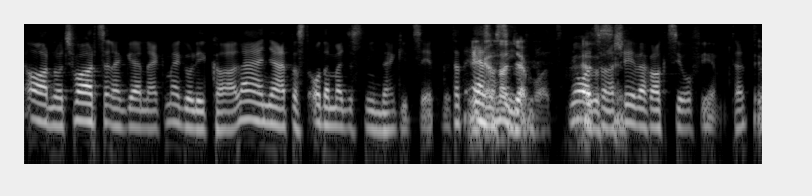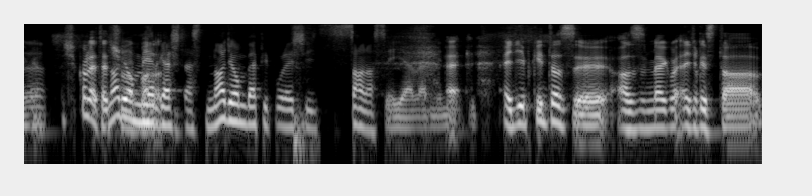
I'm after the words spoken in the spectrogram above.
Arnold Schwarzeneggernek megölik a lányát, azt oda megy, azt mindenkit szétlő. Tehát Igen, ez a szint volt. 80-as évek akciófilm. Tehát, Igen. És akkor lehet, nagyon mérges lesz, nagyon bepipul, és így szanasz éjjel mindenkit. Egyébként az, az meg egyrészt a,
